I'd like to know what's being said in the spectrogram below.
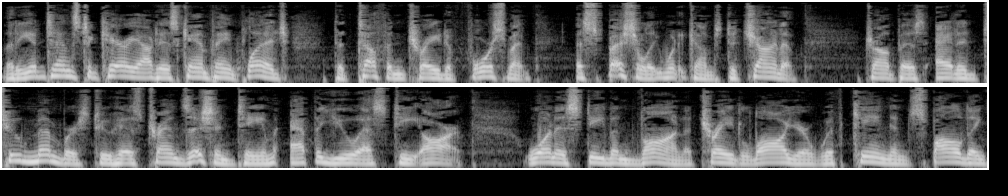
that he intends to carry out his campaign pledge to toughen trade enforcement especially when it comes to China. Trump has added two members to his transition team at the USTR. One is Stephen Vaughn, a trade lawyer with King and Spalding,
